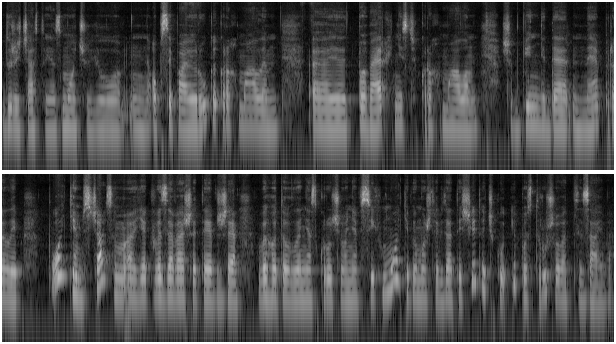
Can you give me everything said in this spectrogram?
дуже часто я змочую, обсипаю руки крохмалем, е, поверхність крохмалом, щоб він ніде не прилип. Потім з часом, е, як ви завершите вже виготовлення скручування всіх мотів, ви можете взяти щіточку і пострушувати зайве.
